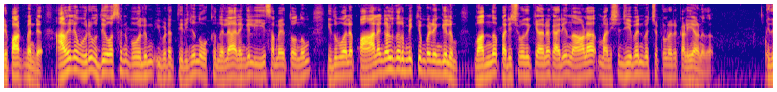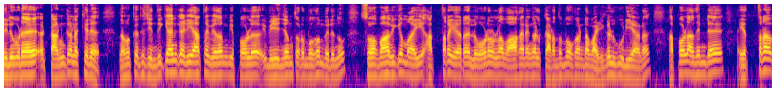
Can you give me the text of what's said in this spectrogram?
department. അതിൽ ഒരു ഉദ്യോഗസ്ഥൻ പോലും ഇവിടെ തിരിഞ്ഞു നോക്കുന്നില്ല. അല്ലെങ്കിൽ ഈ സമയത്തൊന്നും ഇതുപോലെ പാലങ്ങൾ നിർമ്മിക്കുമ്പോഴെങ്കിലും വന്ന് പരിശോധിക്കാനോ കാര്യം നാളെ മനുഷ്യജീവൻ വെച്ചിട്ടുള്ളൊരു കളിയാണിത്. ഇതിലൂടെ ടൺ കണക്കിന് നമുക്കൊക്കെ ചിന്തിക്കാൻ കഴിയാത്ത വിധം ഇപ്പോൾ വിഴിഞ്ഞം തുറമുഖം വരുന്നു. സ്വാഭാവികമായി അത്രയേറെ ലോഡുള്ള വാഹനങ്ങൾ കടന്നു പോകേണ്ട വഴികൾ കൂടിയാണ്. അപ്പോൾ അതിന്റെ എത്ര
